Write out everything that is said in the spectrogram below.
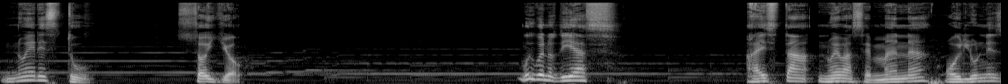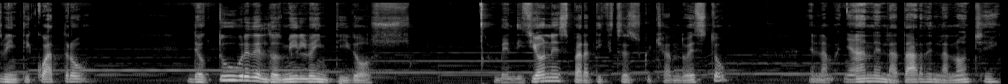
No eres tú, soy yo. Muy buenos días a esta nueva semana, hoy lunes 24 de octubre del 2022. Bendiciones para ti que estás escuchando esto en la mañana, en la tarde, en la noche,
